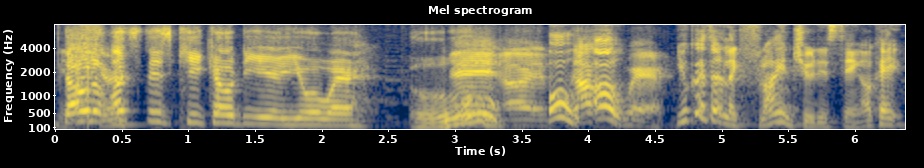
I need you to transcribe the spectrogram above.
Yeah, Donut, sure. what's this key code that you, you aware? Ooh. Uh, Oh, oh! aware. You guys are like flying through this thing. Okay,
